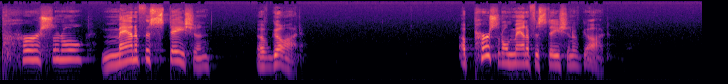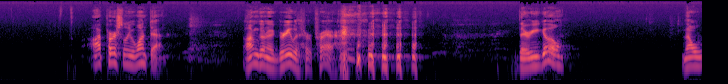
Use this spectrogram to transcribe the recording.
personal manifestation of God. A personal manifestation of God. I personally want that. I'm going to agree with her prayer. there you go. Now,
